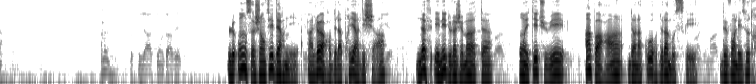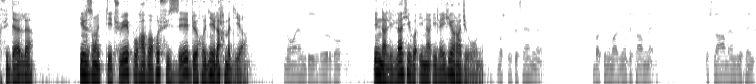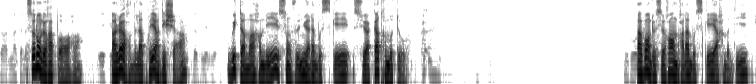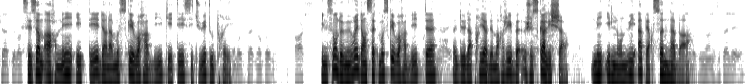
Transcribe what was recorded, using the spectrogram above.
Le 11 janvier dernier, à l'heure de la prière d'Isha, neuf aînés de la jamaat ont été tués un par un dans la cour de la mosquée, devant les autres fidèles. Ils ont été tués pour avoir refusé de renier l'Ahmadiyya. Selon le rapport, à l'heure de la prière d'Isha, huit hommes armés sont venus à la mosquée sur quatre motos. Avant de se rendre à la mosquée Ahmadi, ces hommes armés étaient dans la mosquée Wahhabi qui était située tout près. Ils sont demeurés dans cette mosquée wahhabite de la prière de Marjib jusqu'à l'Isha, mais ils n'ont nuit à personne là-bas,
